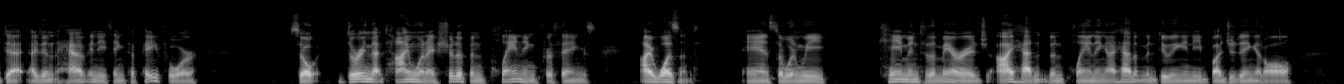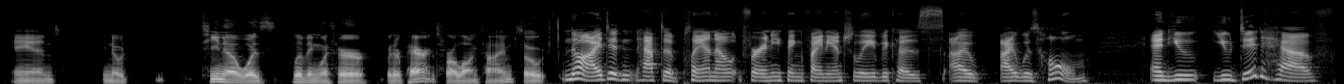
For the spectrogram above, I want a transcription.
debt. I didn't have anything to pay for. So during that time when I should have been planning for things, I wasn't. And so when we came into the marriage, I hadn't been planning. I hadn't been doing any budgeting at all. And, you know, Tina was living with her with her parents for a long time. So No, I didn't have to plan out for anything financially because I I was home. And you you did have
